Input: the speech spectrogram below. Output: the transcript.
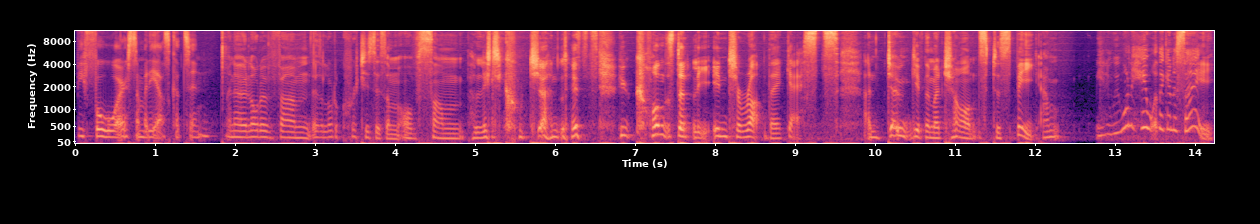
before somebody else cuts in. I know a lot of um, there's a lot of criticism of some political journalists who constantly interrupt their guests and don't give them a chance to speak. And you know, we want to hear what they're going to say.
